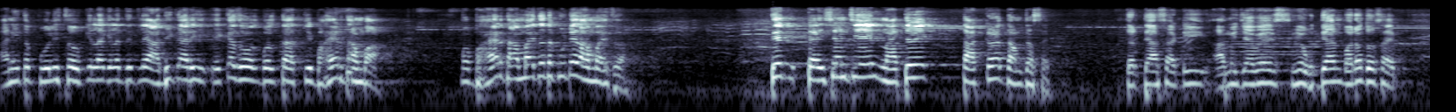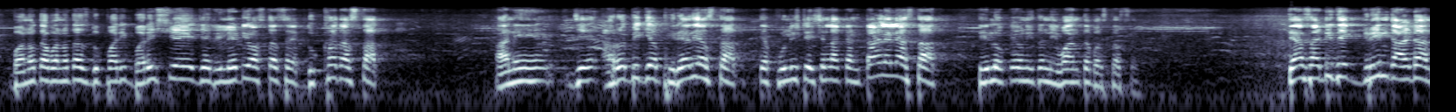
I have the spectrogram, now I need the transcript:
आणि इथं पोलीस चौकीला गेला तिथले अधिकारी एकच बोलतात की बाहेर थांबा. मग बाहेर थांबायचं तर कुठे थांबायचं? ते पेशंटचे नातेवाईक ताटकळत थांबतात साहेब. तर त्यासाठी आम्ही ज्यावेळेस हे उद्यान बनवतो साहेब बनवता बनवताच दुपारी बरेचसे जे रिलेटिव्ह असतात साहेब दुःखद असतात. आणि जे आरोपी फिर्यादी असतात त्या पोलीस स्टेशनला कंटाळलेले असतात ते लोक येऊन इथं निवांत बसतात सर. त्यासाठी ते ग्रीन गार्डन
